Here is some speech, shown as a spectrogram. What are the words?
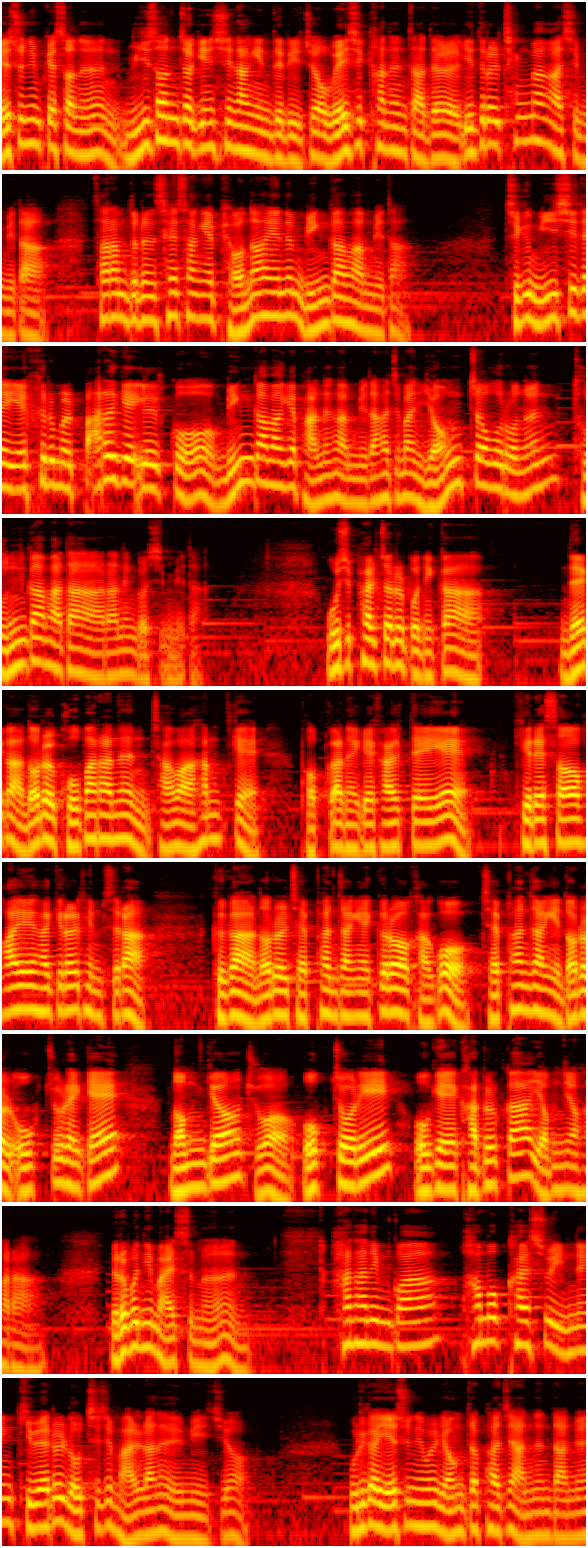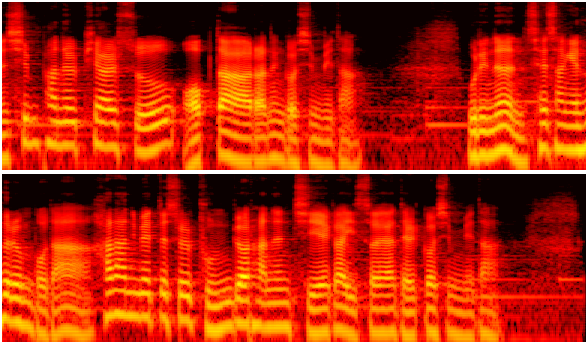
예수님께서는 위선적인 신앙인들이죠. 외식하는 자들, 이들을 책망하십니다. 사람들은 세상의 변화에는 민감합니다. 지금 이 시대의 흐름을 빠르게 읽고 민감하게 반응합니다. 하지만 영적으로는 둔감하다라는 것입니다. 58절을 보니까 내가 너를 고발하는 자와 함께 법관에게 갈 때에 길에서 화해하기를 힘쓰라. 그가 너를 재판장에 끌어가고 재판장이 너를 옥졸에게 넘겨 주어 옥졸이 옥에 가둘까 염려하라. 여러분 이 말씀은 하나님과 화목할 수 있는 기회를 놓치지 말라는 의미이죠. 우리가 예수님을 영접하지 않는다면 심판을 피할 수 없다라는 것입니다. 우리는 세상의 흐름보다 하나님의 뜻을 분별하는 지혜가 있어야 될 것입니다.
